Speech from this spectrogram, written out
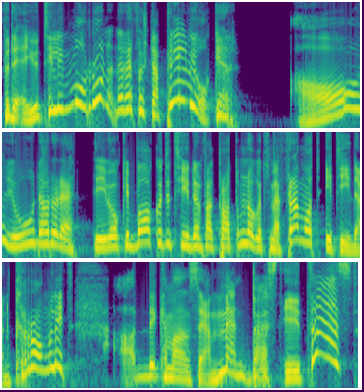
för det är ju till imorgon när det är första april vi åker. Ja, jo, det har du rätt i. Vi åker bakåt i tiden för att prata om något som är framåt i tiden. Krångligt! Ja, det kan man säga, men bäst i test!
